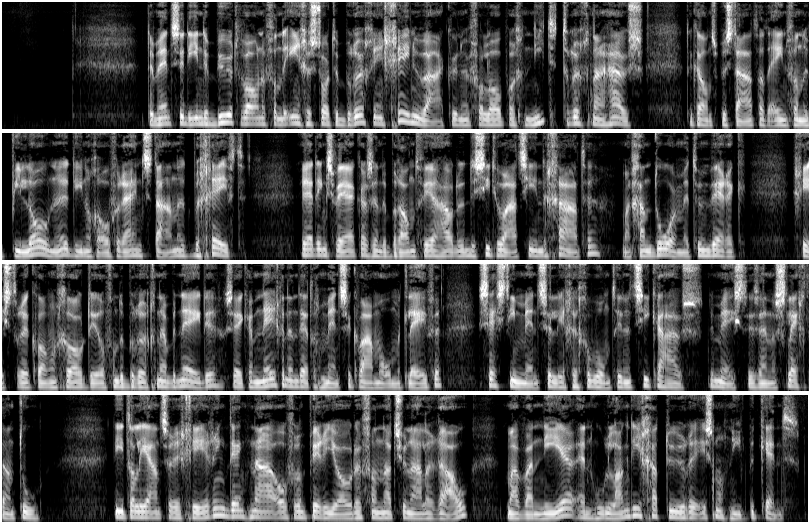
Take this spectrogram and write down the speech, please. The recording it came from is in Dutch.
De mensen die in de buurt wonen van de ingestorte brug in Genua kunnen voorlopig niet terug naar huis. De kans bestaat dat een van de pilonen die nog overeind staan het begeeft. Reddingswerkers en de brandweer houden de situatie in de gaten, maar gaan door met hun werk. Gisteren kwam een groot deel van de brug naar beneden. Zeker 39 mensen kwamen om het leven. 16 mensen liggen gewond in het ziekenhuis. De meeste zijn er slecht aan toe. De Italiaanse regering denkt na over een periode van nationale rouw, maar wanneer en hoe lang die gaat duren is nog niet bekend.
